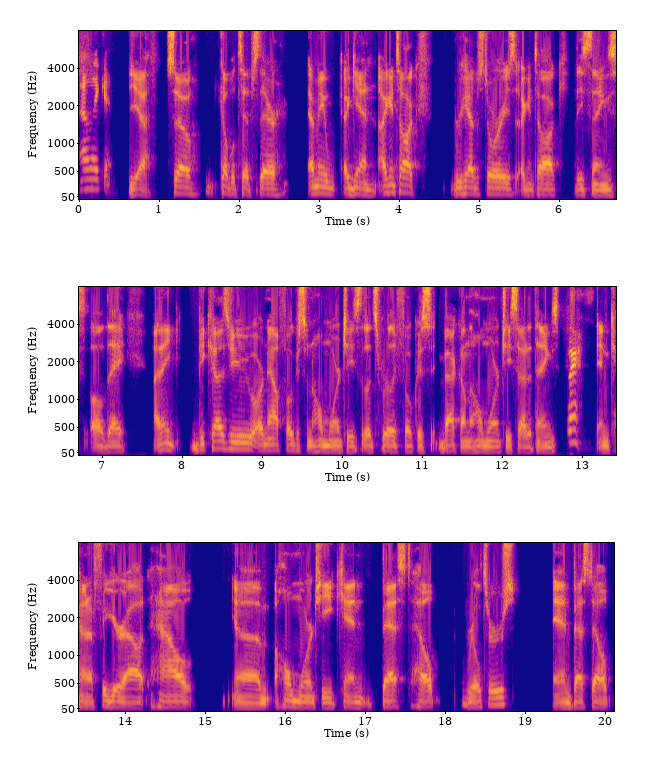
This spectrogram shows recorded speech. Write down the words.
I like it. Yeah so a couple tips there. I mean again i can talk rehab stories i can talk these things all day. I think because you are now focused on home warranties let's really focus back on the home warranty side of things sure. and kind of figure out how um, a home warranty can best help realtors and best help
